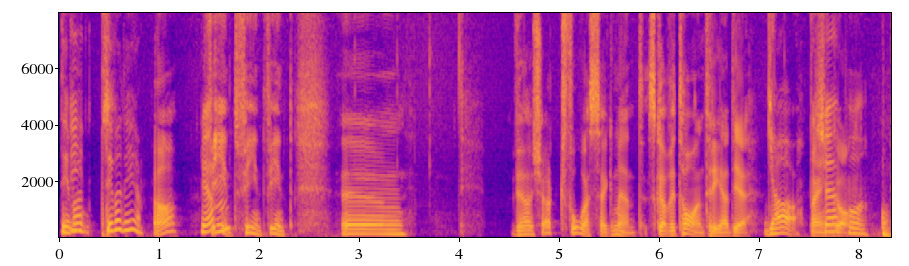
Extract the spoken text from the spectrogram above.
Det, var, Fint. det var det. Ja, Ja. fint, fint, fint. Vi har kört två segment. Ska vi ta en tredje Ja. på en Kör gång? på.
